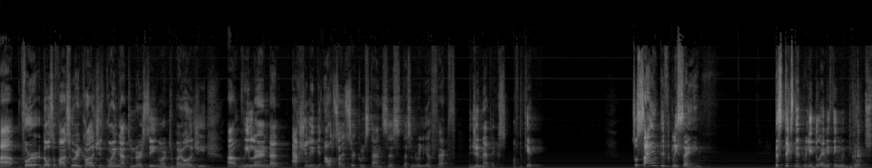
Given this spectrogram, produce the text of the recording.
Uh, for those of us who are in college going uh, to nursing or to biology, uh, we learn that actually the outside circumstances doesn't really affect the genetics of the kid. So scientifically saying, the sticks didn't really do anything with the goats.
